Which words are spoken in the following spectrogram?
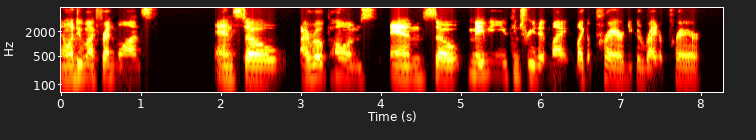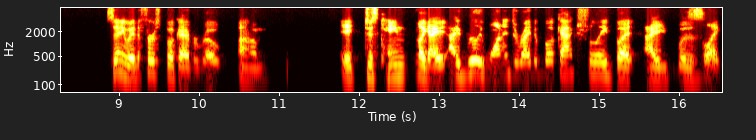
I want to do what my friend wants. And so I wrote poems and so maybe you can treat it my, like a prayer you could write a prayer so anyway the first book i ever wrote um, it just came like I, I really wanted to write a book actually but i was like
